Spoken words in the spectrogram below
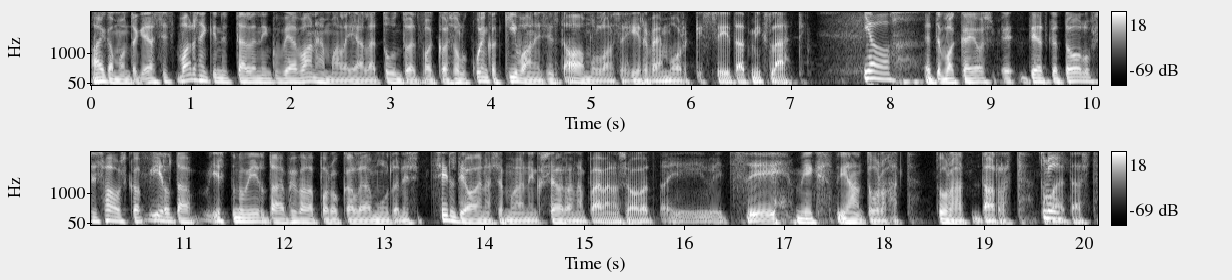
Aika monta kertaa. Ja siis varsinkin nyt tällä niin kuin vielä vanhemmalla jäällä tuntuu, että vaikka olisi ollut kuinka kiva, niin siltä aamulla on se hirveä morkkis siitä, että miksi lähti. Joo. Että vaikka jos, eh, tiedätkö, että on ollut siis hauska ilta, istunut iltaa hyvällä porukalla ja muuta, niin sit silti on aina semmoinen niin seuraavana päivänä se olo, että ai vitsi, miksi ihan turhat, turhat darrat tulee Niin. tästä.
